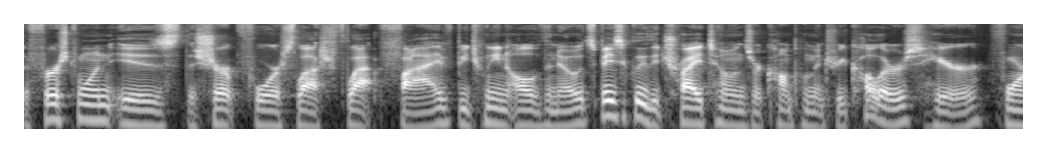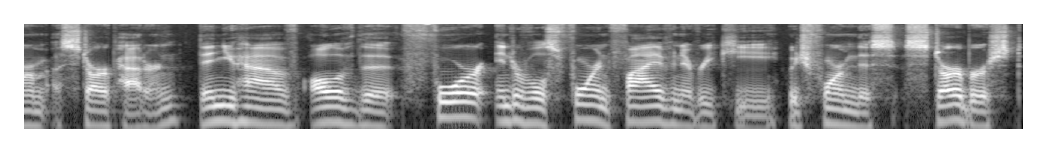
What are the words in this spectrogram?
The first one is the sharp 4 slash flat 5 between all of the notes. Basically the tritones or complementary colors here form a star pattern. Then you have all of the four intervals 4 and 5 in every key which form this starburst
